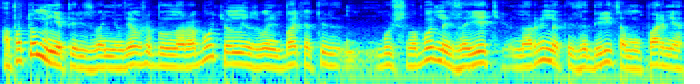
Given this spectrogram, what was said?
А потом мне перезвонил, я уже был на работе, он мне звонит, батя, ты будешь свободный, заедь на рынок и забери там у парня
